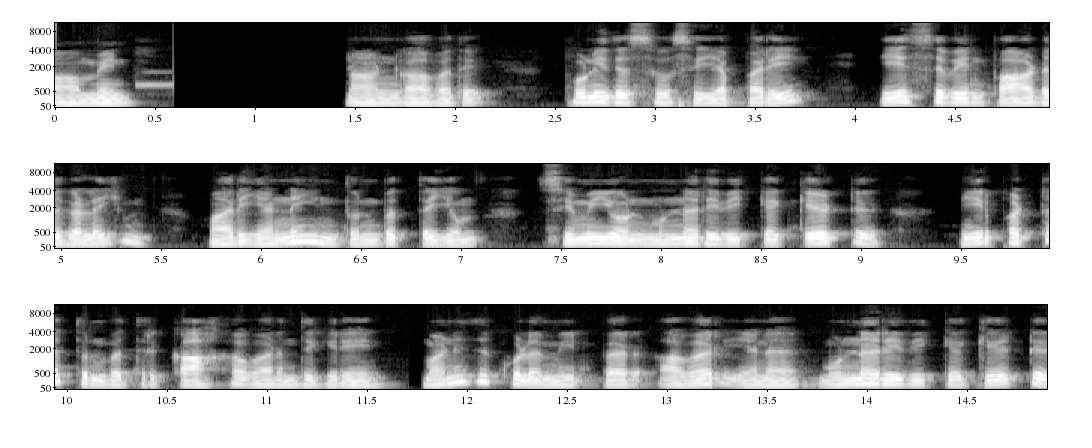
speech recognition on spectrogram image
ஆமீன். நான்காவது. புனித சூசியப்பரே இயேசுவின் பாடுகளையும் மரியன்னையின் துன்பத்தையும் சிமியோன் முன்னறிவிக்க கேட்டு நீர்ப்பட்ட துன்பத்திற்காக வருந்துகிறேன். மனித குல மீட்பர் அவர் என முன்னறிவிக்க கேட்டு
